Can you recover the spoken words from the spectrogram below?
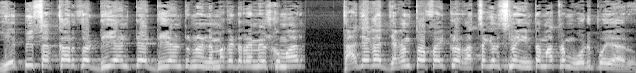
ఏపీ సర్కారుతో డి అంటే డి అంటున్న నిమ్మగడ్డ రమేష్ కుమార్ తాజాగా జగన్తో ఫైట్లో రచ్చగెలిచిన ఇంట మాత్రం ఓడిపోయారు.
